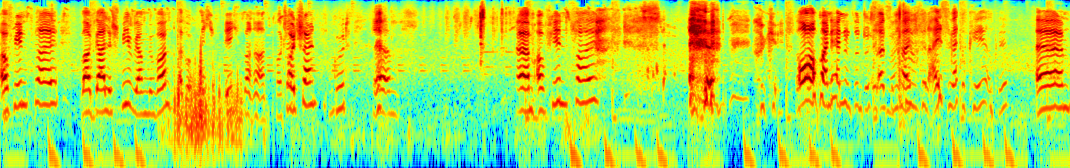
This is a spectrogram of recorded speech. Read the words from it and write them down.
auf jeden Fall war ein geiles Spiel, wir haben gewonnen, also nicht ich, sondern Holstein? Holstein, gut. Ähm, ähm, auf jeden Fall. Okay. Oh, meine Hände sind durchs Eis so kalt. Für ein Eis weg, okay, okay. Ähm,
